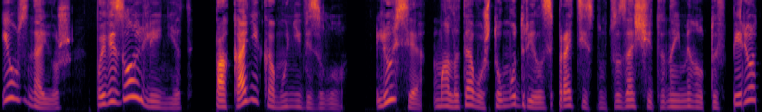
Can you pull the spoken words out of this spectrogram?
и узнаешь, повезло или нет, пока никому не везло. Люся, мало того, что умудрилась протиснуться за считанные минуты вперед,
